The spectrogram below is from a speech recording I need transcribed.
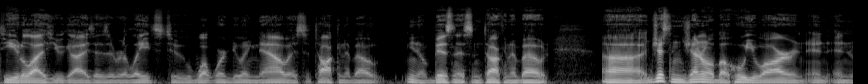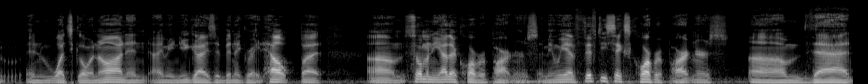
to utilize you guys as it relates to what we're doing now, as to talking about you know business and talking about uh, just in general about who you are and, and, and, and what's going on. And I mean, you guys have been a great help, but um, so many other corporate partners. I mean, we have 56 corporate partners um, that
